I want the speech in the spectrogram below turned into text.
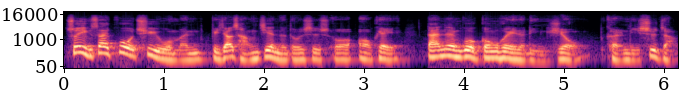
所以在过去，我们比较常见的都是说，OK，担任过工会的领袖，可能理事长，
